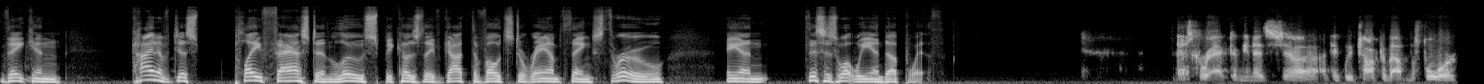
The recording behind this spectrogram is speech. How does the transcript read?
they can kind of just play fast and loose because they've got the votes to ram things through. And this is what we end up with. That's correct. I mean, as uh, I think we've talked about before,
